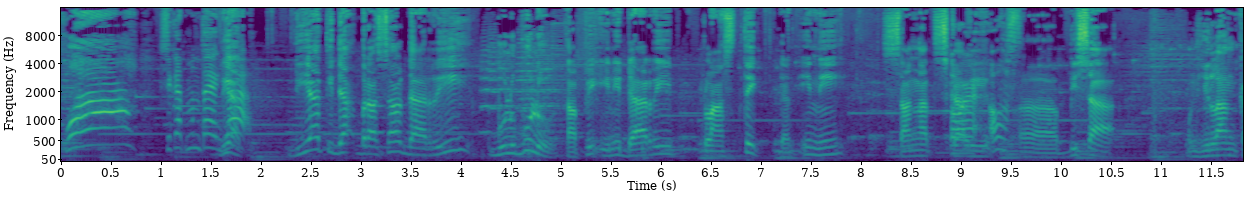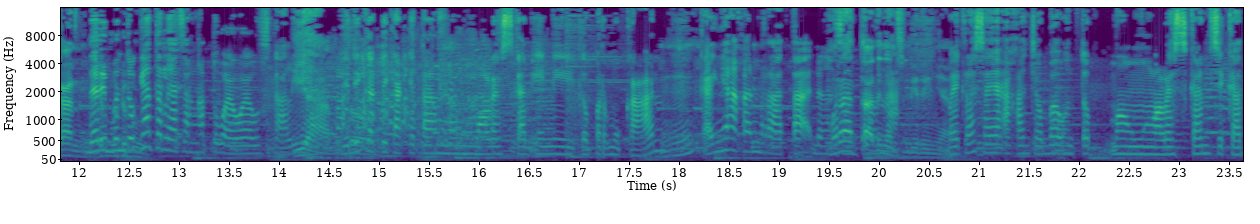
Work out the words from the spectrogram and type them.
wah, sikat mentega. Lihat, dia tidak berasal dari bulu-bulu, tapi ini dari plastik dan ini sangat sekali Oh, eh, bisa menghilangkan Dari debu-debu. bentuknya terlihat sangat wewew sekali Iya, ya. betul. Jadi ketika kita memoleskan ini ke permukaan, Hmm. kayaknya akan merata dengan merata sempurna. dengan sendirinya. Baiklah, saya akan coba untuk mengoleskan sikat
